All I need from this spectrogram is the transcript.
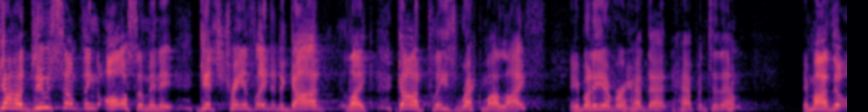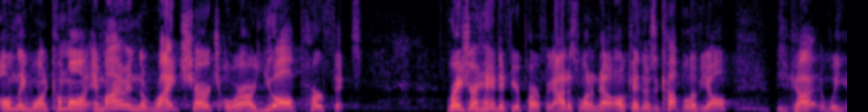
god do something awesome and it gets translated to god like god please wreck my life. Anybody ever had that happen to them Am I the only one? Come on. Am I in the right church or are you all perfect? Raise your hand if you're perfect. I just want to know. Okay, there's a couple of y'all. You got we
